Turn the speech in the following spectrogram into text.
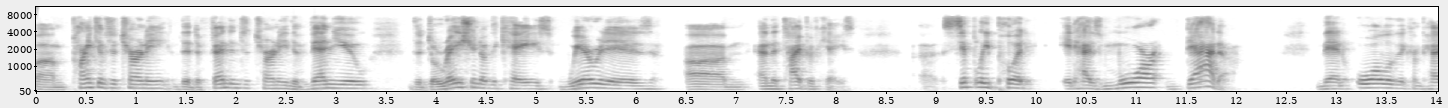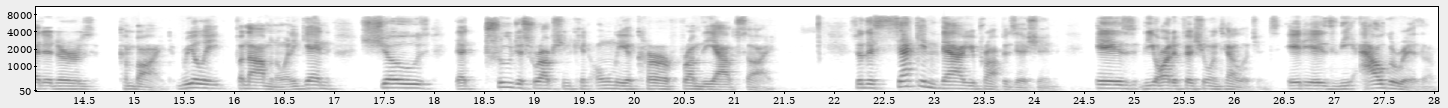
um, plaintiff's attorney, the defendant's attorney, the venue, the duration of the case, where it is, um, and the type of case. Uh, simply put, it has more data than all of the competitors combined. Really phenomenal. And again, shows that true disruption can only occur from the outside. So the second value proposition is the artificial intelligence. It is the algorithm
